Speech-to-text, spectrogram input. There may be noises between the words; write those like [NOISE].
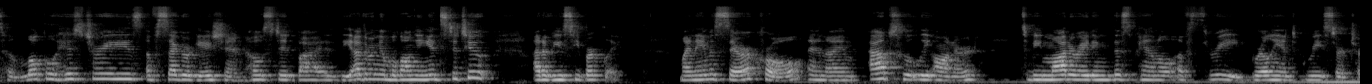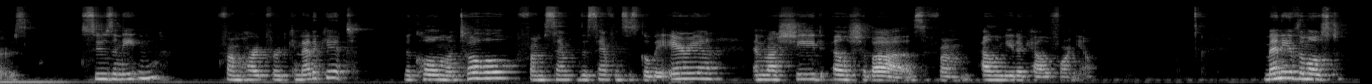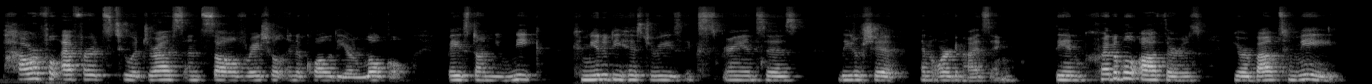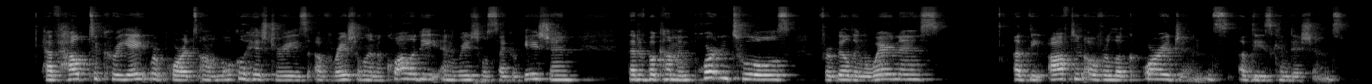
to Local Histories of Segregation, hosted by the Othering and Belonging Institute out of UC Berkeley. My name is Sarah Kroll, and I am absolutely honored to be moderating this panel of three brilliant researchers Susan Eaton from Hartford, Connecticut, Nicole Montojo from San, the San Francisco Bay Area, and Rashid El Shabazz from Alameda, California. Many of the most powerful efforts to address and solve racial inequality are local, based on unique community histories, experiences, leadership, and organizing. The incredible authors you're about to meet have helped to create reports on local histories of racial inequality and racial segregation that have become important tools for building awareness of the often overlooked origins of these conditions.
